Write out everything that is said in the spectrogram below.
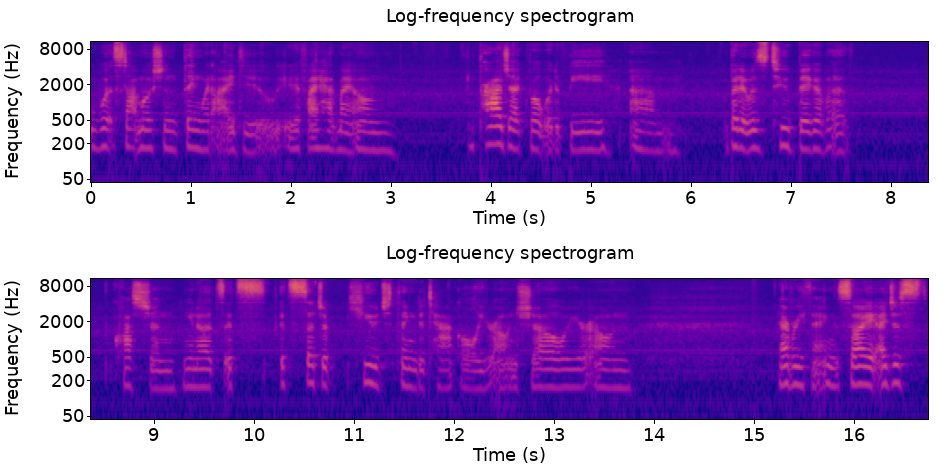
what stop motion thing would I do if I had my own project? What would it be? Um, but it was too big of a question. You know, it's it's it's such a huge thing to tackle your own show, your own everything. So I, I just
